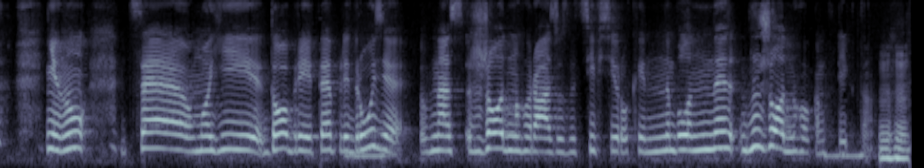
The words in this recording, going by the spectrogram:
Ні, ну це мої добрі і теплі друзі. В нас жодного разу за ці всі роки не було не, ну, жодного конфлікту. Угу.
